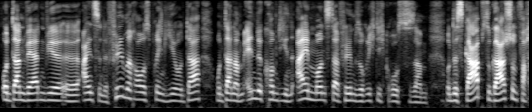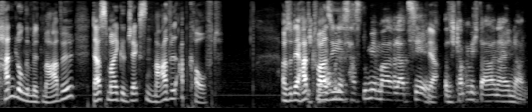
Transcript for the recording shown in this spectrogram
und dann werden wir äh, einzelne Filme rausbringen hier und da und dann am Ende kommen die in einem Monsterfilm so richtig groß zusammen. Und es gab sogar schon Verhandlungen mit Marvel, dass Michael Jackson Marvel abkauft. Also der hat ich quasi. Glaube, das hast du mir mal erzählt. Ja. Also ich kann mich daran erinnern.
